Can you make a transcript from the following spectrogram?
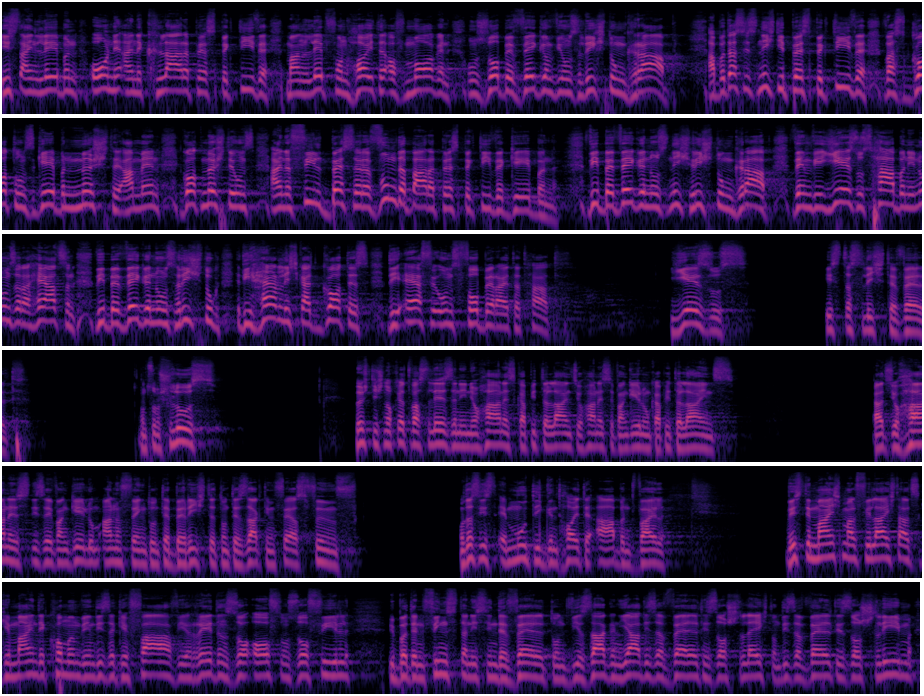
ist ein Leben ohne eine klare Perspektive. Man lebt von heute auf morgen und so bewegen wir uns Richtung Grab. Aber das ist nicht die Perspektive, was Gott uns geben möchte. Amen. Gott möchte uns eine viel bessere, wunderbare Perspektive geben. Wir bewegen uns nicht Richtung Grab. Wenn wir Jesus haben in unserem Herzen, wir bewegen uns Richtung die Herrlichkeit Gottes, die er für uns vorbereitet hat. Jesus ist das Licht der Welt. Und zum Schluss möchte ich noch etwas lesen in Johannes Kapitel 1, Johannes Evangelium Kapitel 1. Als Johannes dieses Evangelium anfängt und er berichtet und er sagt im Vers 5, und das ist ermutigend heute Abend, weil, wisst ihr, manchmal vielleicht als Gemeinde kommen wir in diese Gefahr, wir reden so oft und so viel über den Finsternis in der Welt und wir sagen, ja, diese Welt ist so schlecht und diese Welt ist so schlimm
